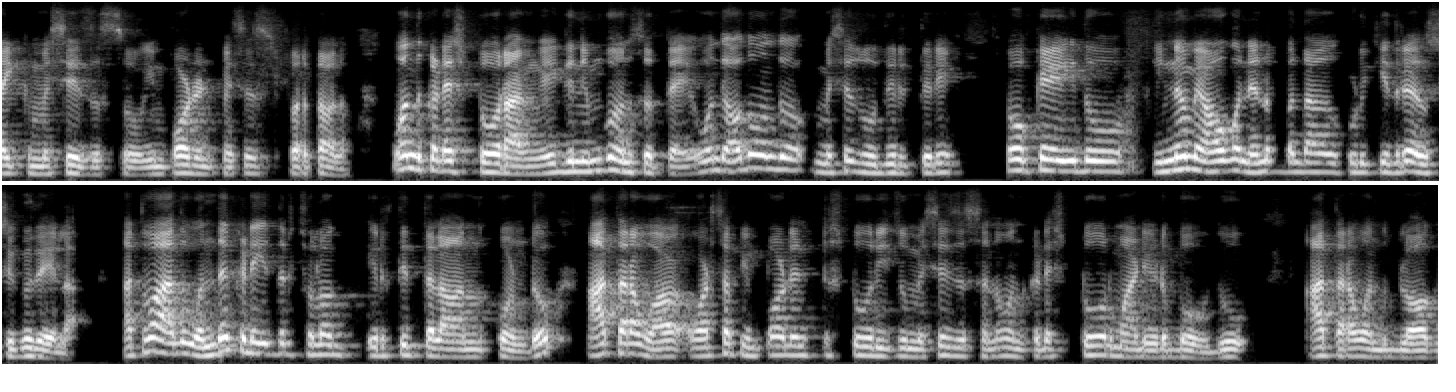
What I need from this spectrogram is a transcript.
like messages important message ಬರ್ತಾವಲ್ಲ, ಒಂದ್ ಕಡೆ ಸ್ಟೋರ್ ಆಗಂಗೆ, ಈಗ ನಿಮ್ಗೂ ಅನ್ಸುತ್ತೆ, ಒಂದ್ ಯಾವ್ದೋ ಒಂದು ಮೆಸೇಜ್ ಓದಿರ್ತೀರಿ ಓಕೆ ಇದು ಇನ್ನೊಮ್ಮೆ ಯಾವಾಗ ನೆನಪು ಬಂದಾಗ ಹುಡುಕಿದ್ರೆ ಅದು ಸಿಗುದೇ ಇಲ್ಲ. ಅಥವಾ ಅದು ಒಂದೇ ಕಡೆ ಇದ್ರೆ ಚಲೋ ಇರ್ತಿತ್ತಲ್ಲ ಅನ್ಕೊಂಡು, ಆ ತರ ವಾಟ್ಸಪ್ ಇಂಪಾರ್ಟೆಂಟ್ ಸ್ಟೋರೀಸ್ ಮೆಸೇಜಸ್ ಅನ್ನು ಒಂದ್ ಕಡೆ ಸ್ಟೋರ್ ಮಾಡಿ ಇಡಬಹುದು ಆ ತರ ಒಂದು ಬ್ಲಾಗ್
